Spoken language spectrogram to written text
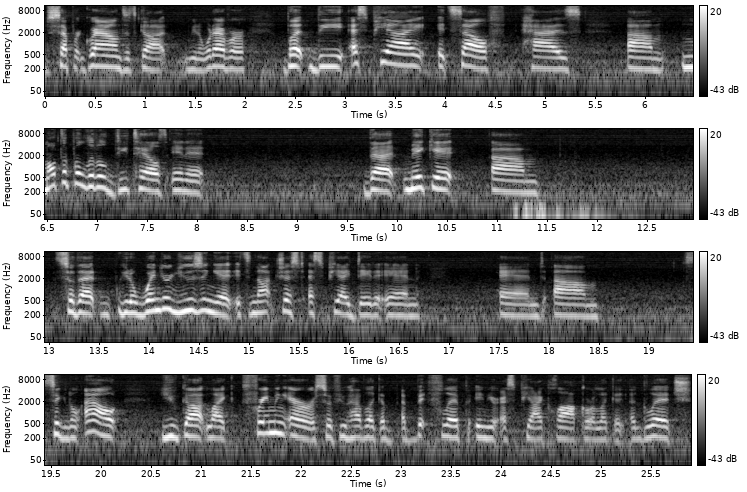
separate grounds, it's got, you know, whatever. But the SPI itself has um, multiple little details in it that make it um, so that, you know, when you're using it, it's not just SPI data in and um, signal out. You've got like framing errors. So if you have like a, a bit flip in your SPI clock or like a, a glitch,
